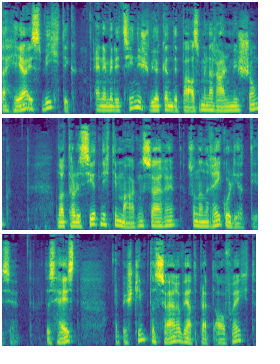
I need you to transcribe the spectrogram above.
Daher ist wichtig, eine medizinisch wirkende Basenmineralmischung neutralisiert nicht die Magensäure, sondern reguliert diese. Das heißt, ein bestimmter Säurewert bleibt aufrecht,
